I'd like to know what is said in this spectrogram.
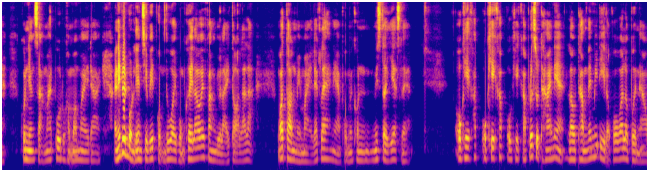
นะ คุณยังสามารถพูดคำว่าไม่ได้ อันนี้เป็นบทเรียนชีวิตผมด้วย ผมเคยเล่าให้ฟังอยู่หลายตอนแล้วล่ะ ว่าตอนใหม่ๆ แรกๆเนี่ยผมเป็นคนmister yes เลยโอเคครับโอเคครับโอเคครับ แล้วสุดท้ายเนี่ยเราทำได้ไม่ดีหรอกเพราะว่าเราเปิดเอา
